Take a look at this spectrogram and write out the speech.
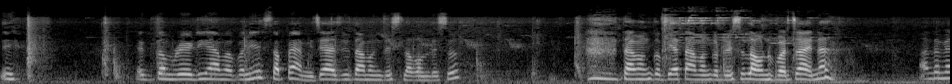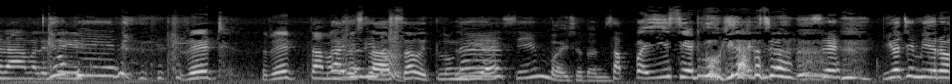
ए एकदम रेडी आमा पनि। सबै हामी चाहिँ आज तामाङ ड्रेस लगाउँदैछु। तामाङको बिहा तामाङको ड्रेसै लाउनुपर्छ होइन? अन्त मेरो आमाले चाहिँ रेड रेड तामाङ ड्रेस लगाएको छ विथ लुङ्गी है? सेम भएछ त सबै सेट बोकिरहेको छ। यो चाहिँ मेरो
